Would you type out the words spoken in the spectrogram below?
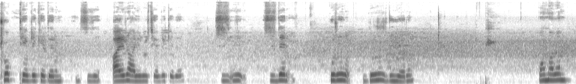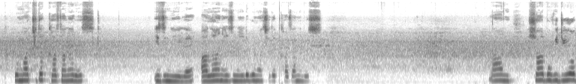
Çok tebrik ederim sizi. Ayrı ayrı tebrik ederim. Sizi sizden gurur gurur duyuyorum. Umarım bu maçı da kazanırız. İzniyle. Allah'ın izniyle bu maçı da kazanırız. Yani inşallah bu video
